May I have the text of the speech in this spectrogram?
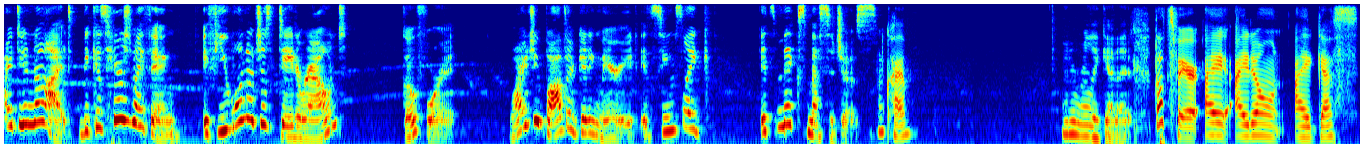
I do not. Because here's my thing if you want to just date around, go for it. Why'd you bother getting married? It seems like it's mixed messages. Okay. I don't really get it. That's fair. I I don't I guess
